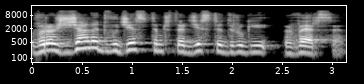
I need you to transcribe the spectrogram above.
w rozdziale 20, 42 werset.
